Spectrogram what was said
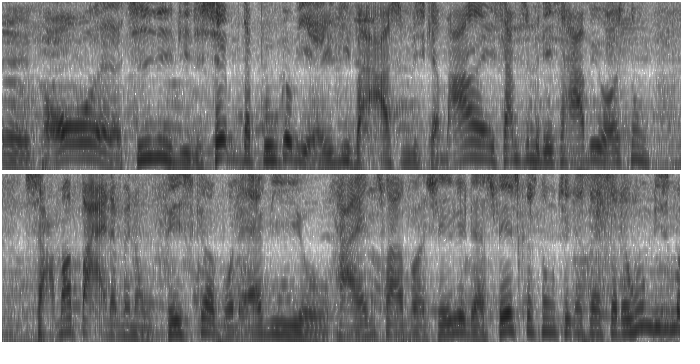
øh, på året, eller tidligt i december, der booker vi alle de varer, som vi skal have meget af. Samtidig med det, så har vi jo også nogle samarbejder med nogle fiskere, hvor der er, vi jo har ansvar for at sælge deres fisk og sådan nogle ting. Altså, så da hun ligesom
